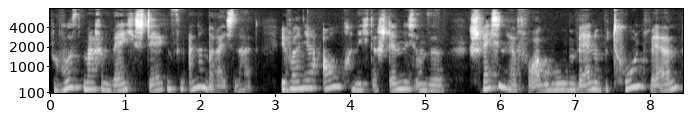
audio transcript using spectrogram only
bewusst machen, welche Stärken es in anderen Bereichen hat. Wir wollen ja auch nicht, dass ständig unsere Schwächen hervorgehoben werden und betont werden,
